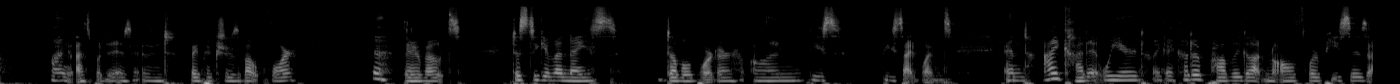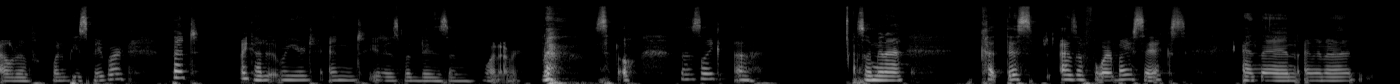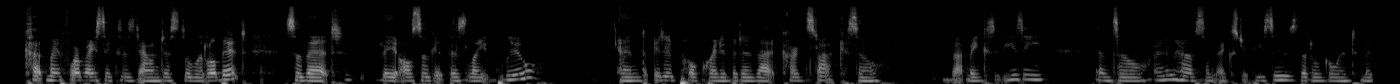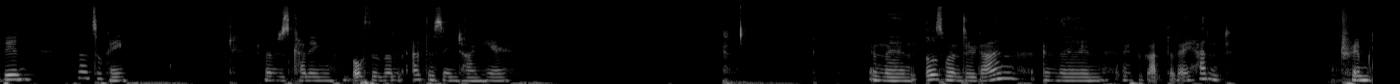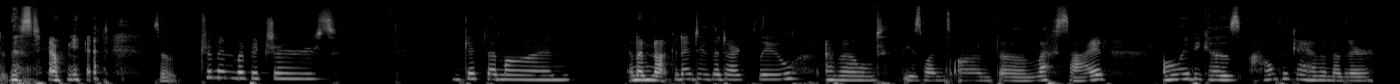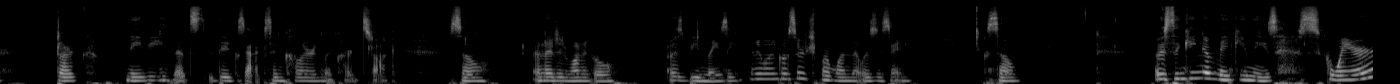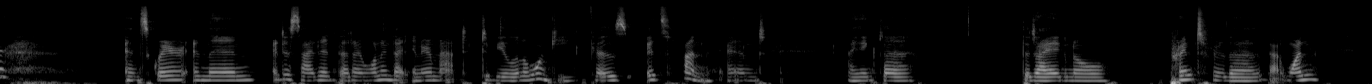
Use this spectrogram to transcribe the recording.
I think that's what it is. And my picture is about four. Yeah, thereabouts. Just to give a nice double border on these these side ones. And I cut it weird. Like I could have probably gotten all four pieces out of one piece of paper, but I cut it weird and it is what it is and whatever. so I was like, uh. So I'm gonna cut this as a four by six and then I'm gonna cut my four by sixes down just a little bit so that they also get this light blue. And I did pull quite a bit of that cardstock, so that makes it easy. And so I'm going to have some extra pieces that'll go into my bin. That's okay. I'm just cutting both of them at the same time here. And then those ones are done. And then I forgot that I hadn't trimmed this down yet. So trim in my pictures, get them on. And I'm not going to do the dark blue around these ones on the left side only because I don't think I have another dark navy that's the exact same color in the cardstock. So, and I didn't want to go, I was being lazy. I didn't want to go search for one that was the same. So, I was thinking of making these square and square, and then I decided that I wanted that inner mat to be a little wonky because it's fun, and I think the the diagonal print for the that one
